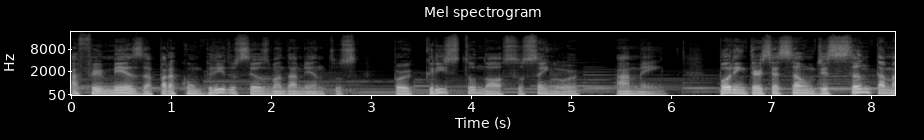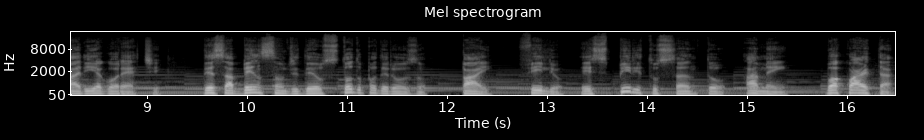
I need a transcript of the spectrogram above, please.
a firmeza para cumprir os seus mandamentos por Cristo nosso Senhor. Amém. Por intercessão de Santa Maria Gorete, Desça a bênção de Deus Todo-Poderoso, Pai, Filho, Espírito Santo. Amém. Boa quarta.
